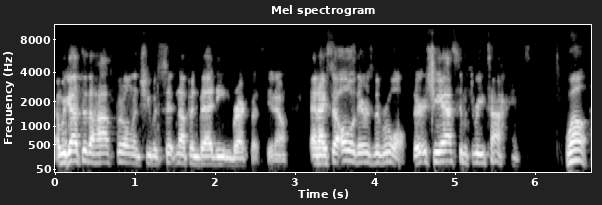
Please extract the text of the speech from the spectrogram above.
And we got to the hospital, and she was sitting up in bed eating breakfast. You know. And I said, Oh, there's the rule. There, she asked him three times. Well,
